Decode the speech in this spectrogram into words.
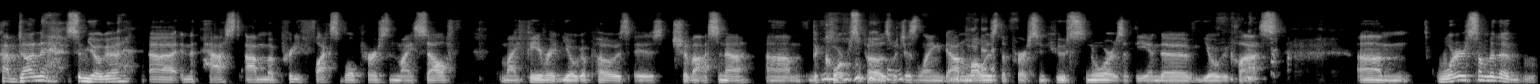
have done some yoga uh, in the past. I'm a pretty flexible person myself. My favorite yoga pose is Shavasana, um, the corpse pose, which is laying down. I'm always the person who snores at the end of yoga class. um, what are some of the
